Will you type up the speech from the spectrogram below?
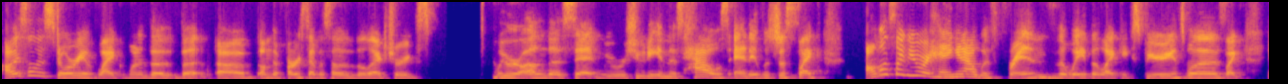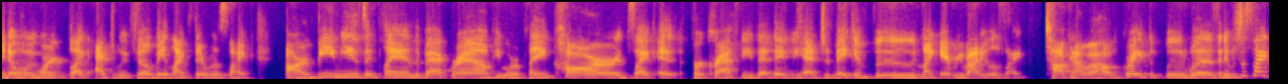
I always tell the story of like one of the the uh, on the first episode of the Electrics we were on the set and we were shooting in this house and it was just like almost like we were hanging out with friends the way the like experience was like you know when we weren't like actively filming like there was like r&b music playing in the background people were playing cards like at, for crafty that day we had jamaican food like everybody was like talking about how great the food was. And it was just like,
